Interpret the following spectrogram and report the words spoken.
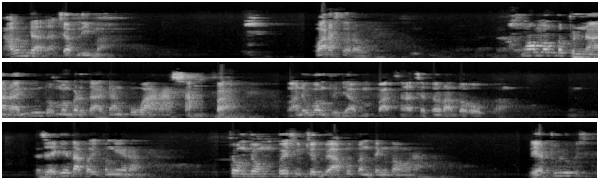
Kalau enggak, tak jawab lima. Waras orang. Ngomong kebenaran itu untuk mempertahankan kewarasan, paham? Lalu uang udah jawab empat, sana jatuh rantau obat. Dan saya kita tahu pangeran. Cong cong, sujud be aku penting tau orang. Lihat dulu guys.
